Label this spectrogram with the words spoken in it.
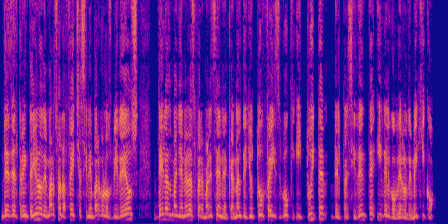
desde el 31 de marzo a la fecha. Sin embargo, los videos de las mañaneras permanecen en el canal de YouTube, Facebook y Twitter del presidente y del gobierno de México.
